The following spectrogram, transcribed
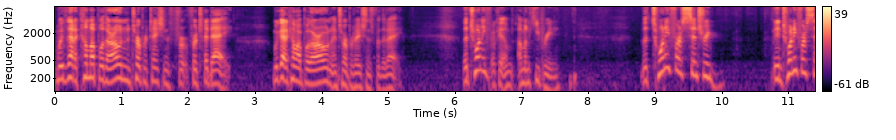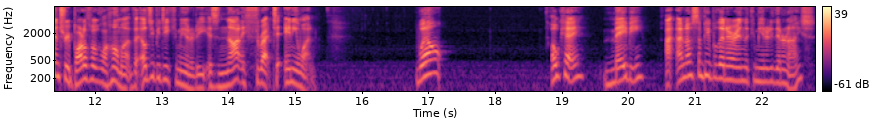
we've got to come up with our own interpretation for, for today. We got to come up with our own interpretations for the day. The 20 okay, I'm, I'm going to keep reading. The 21st century in 21st century Bartlesville, Oklahoma, the LGBT community is not a threat to anyone. Well, okay, maybe. I, I know some people that are in the community that are nice.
